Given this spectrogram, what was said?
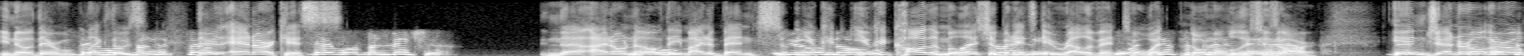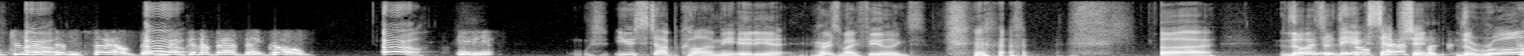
You know, they're They like those. They're anarchists. They were militia. No, I don't know. No, they might have been. So, you you, could you could call them militia, but it's irrelevant to what normal militias are. They- In general, they Earl, Earl, themselves. They Earl. make it up as they go. Earl, Idiot. you stop calling me idiot. Hurts my feelings. uh, those Well, are the so exception. passive- the rule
